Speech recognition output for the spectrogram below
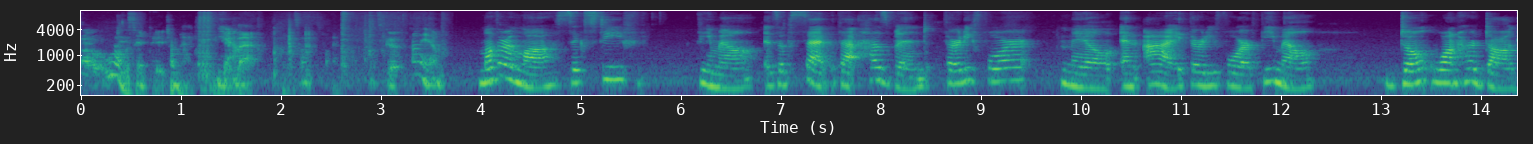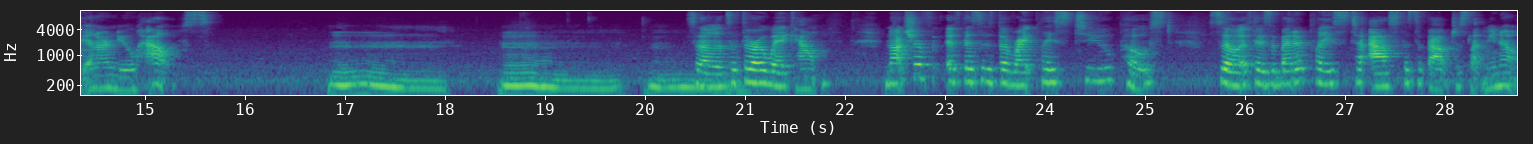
uh, we're on the same page. I'm happy. Yeah. that. So that's fine. That's good. Oh yeah. Mother-in-law, 60 female, is upset that husband, 34 male, and I, 34 female, don't want her dog in our new house. Mm. Mm. Mm. So it's a throwaway account. Not sure if, if this is the right place to post. So if there's a better place to ask this about, just let me know.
